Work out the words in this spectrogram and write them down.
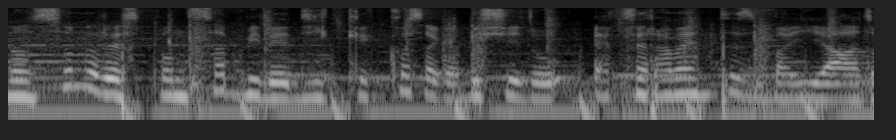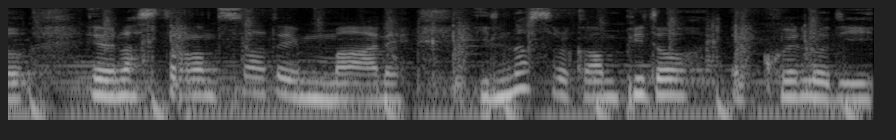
non sono responsabile di che cosa capisci tu, è veramente sbagliato, è una stronzata immane. Il nostro compito è quello di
